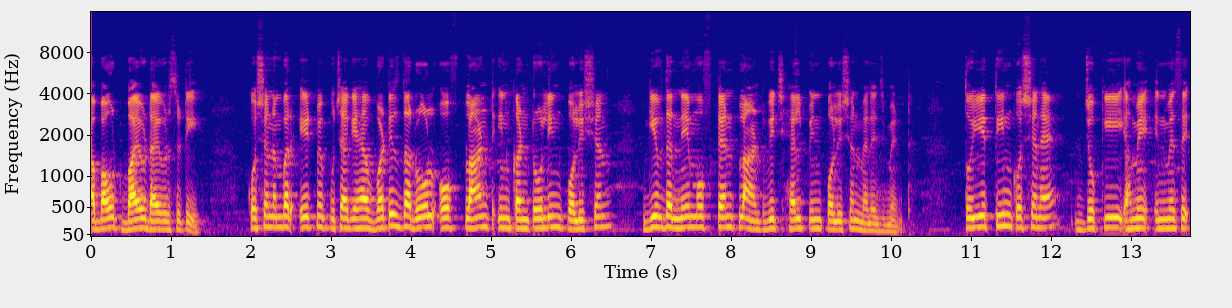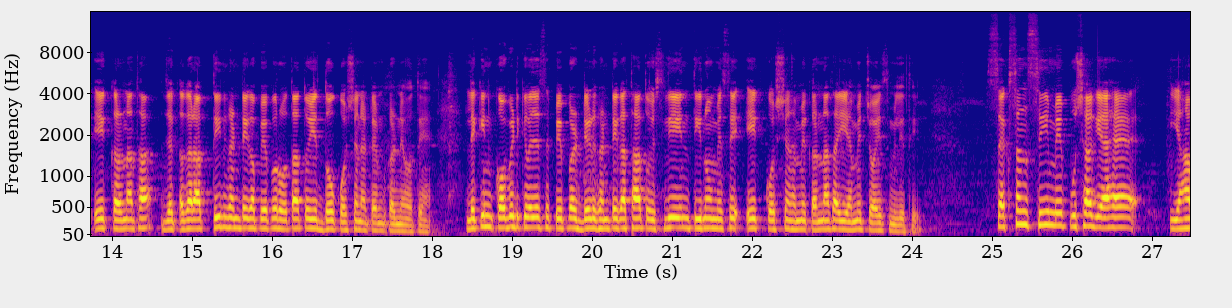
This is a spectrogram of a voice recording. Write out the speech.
about biodiversity question number eight में पूछा गया है what is the role of plant in controlling pollution give the name of ten plant which help in pollution management तो ये तीन क्वेश्चन है, जो कि हमें इनमें से एक करना था। जब अगर आप तीन घंटे का पेपर होता तो ये दो क्वेश्चन अटैम्प्ट करने होते हैं। लेकिन कोविड की वजह से पेपर डेढ़ घंटे का था तो इसलिए इन तीनों में से एक क्वेश्चन हमें करना था, ये हमें चॉइस मिली थी। सेक्शन सी में पूछा गया है यहाँ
